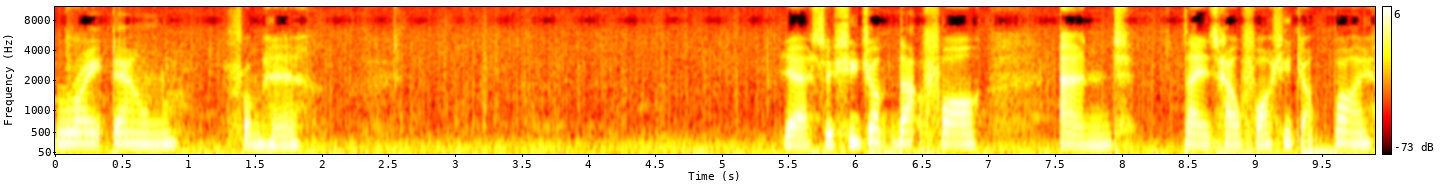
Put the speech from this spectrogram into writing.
right down from here. Yeah, so she jumped that far and that is how far she jumped. by.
